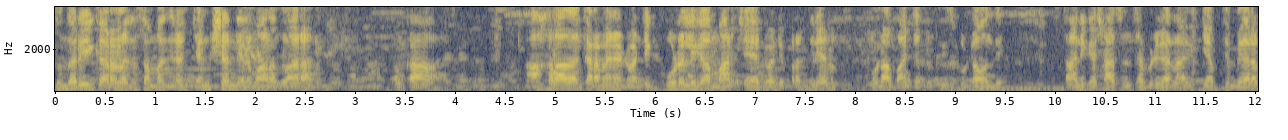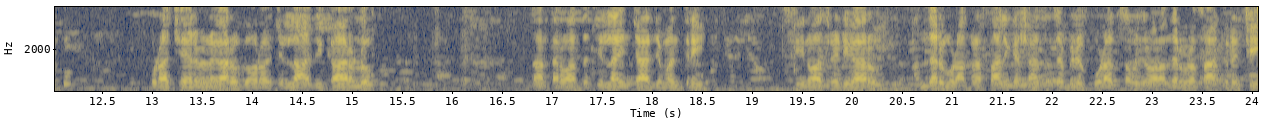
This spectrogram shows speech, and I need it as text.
సుందరీకరణకు సంబంధించిన జంక్షన్ నిర్మాణం ద్వారా ఒక ఆహ్లాదకరమైనటువంటి కూడలిగా మార్చేటువంటి ప్రక్రియను కూడా బాధ్యత తీసుకుంటా ఉంది. స్థానిక శాసనసభ్యుడిగా నా విజ్ఞప్తి మేరకు కూడా చైర్మన్ గారు గౌరవ జిల్లా అధికారులు దాని తర్వాత జిల్లా ఇన్ఛార్జి మంత్రి శ్రీనివాస్ రెడ్డి గారు అందరూ కూడా అక్కడ స్థానిక శాసనసభ్యులు కూడా సంబంధించిన వాళ్ళందరూ కూడా సహకరించి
